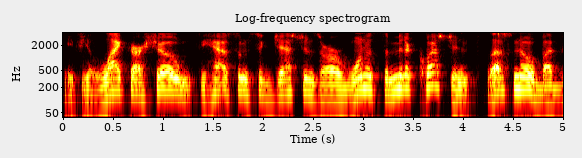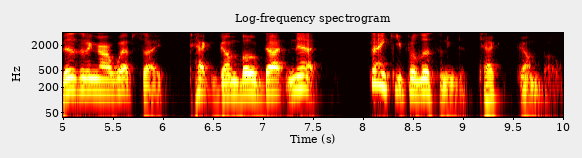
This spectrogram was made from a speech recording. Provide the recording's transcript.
If you like our show, if you have some suggestions or want to submit a question, let us know by visiting our website, techgumbo.net. Thank you for listening to Tech Gumbo.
